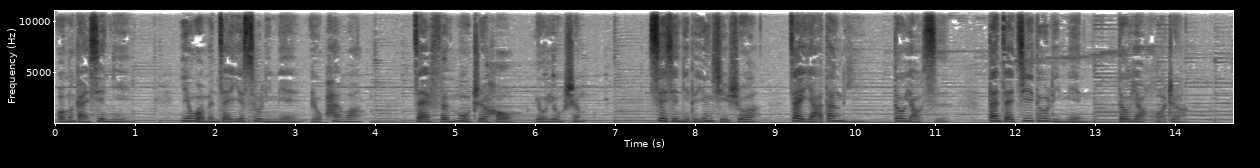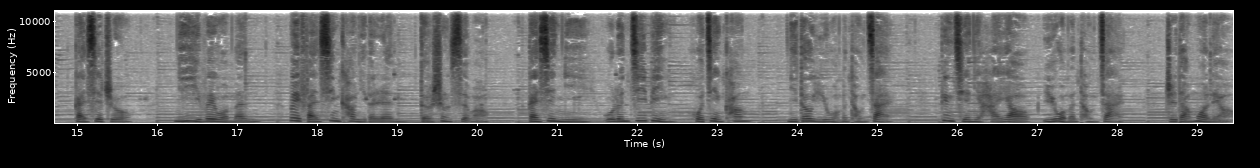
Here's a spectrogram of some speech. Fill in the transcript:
我们感谢你，因我们在耶稣里面有盼望，在坟墓之后有永生。谢谢你的应许说，在亚当里都要死，但在基督里面都要活着。感谢主，你已为我们为凡信靠你的人得胜死亡。感谢你，无论疾病或健康，你都与我们同在，并且你还要与我们同在。直到末了，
